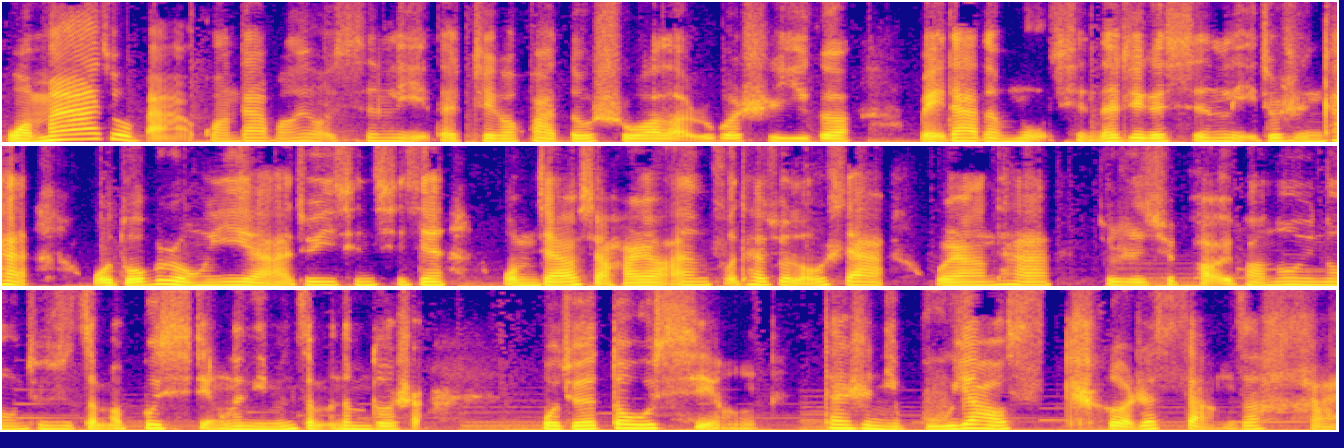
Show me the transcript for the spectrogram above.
我妈就把广大网友心里的这个话都说了。如果是一个伟大的母亲的这个心理，就是你看我多不容易啊！就疫情期间，我们家有小孩要安抚，他去楼下，我让他就是去跑一跑、弄一弄，就是怎么不行了？你们怎么那么多事儿？我觉得都行。但是你不要扯着嗓子喊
